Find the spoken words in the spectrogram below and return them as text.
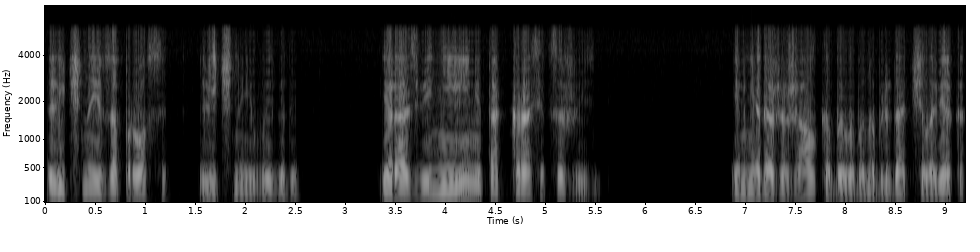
личные запросы, личные выгоды? И разве не ими так красится жизнь? и мне даже жалко было бы наблюдать человека,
